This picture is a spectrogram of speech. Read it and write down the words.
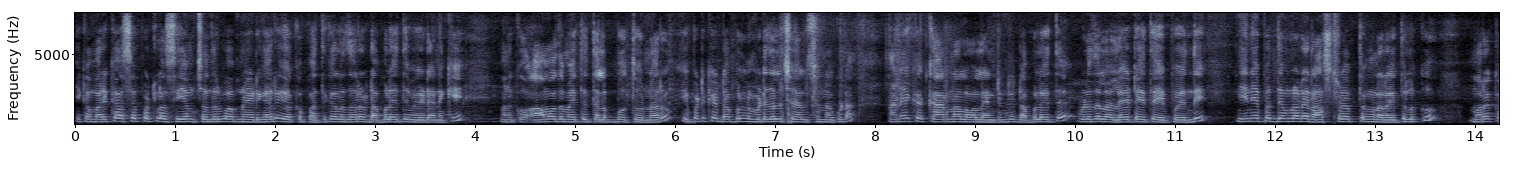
ఇక మరి కాసేపట్లో సీఎం చంద్రబాబు నాయుడు గారు ఈ యొక్క పథకాల ద్వారా డబ్బులు అయితే వేయడానికి మనకు ఆమోదం అయితే తెలపబోతున్నారు. ఇప్పటికే డబ్బులను విడుదల చేయాల్సిన కూడా అనేక కారణాల వల్ల ఏంటంటే డబ్బులు అయితే విడుదల లేట్ అయితే అయిపోయింది. ఈ నేపథ్యంలోనే రాష్ట్ర వ్యాప్తంగా ఉన్న రైతులకు మరొక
